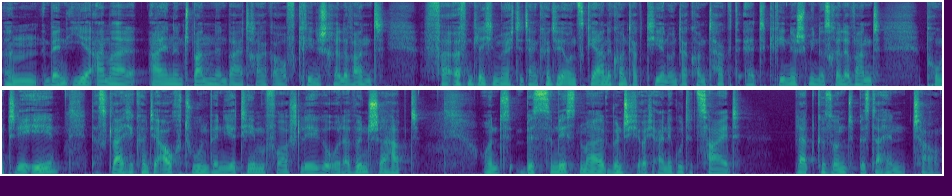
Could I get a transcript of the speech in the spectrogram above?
Ähm, wenn ihr einmal einen spannenden Beitrag auf klinisch relevant veröffentlichen möchtet, dann könnt ihr uns gerne kontaktieren unter kontakt.klinisch-relevant.de. Das gleiche könnt ihr auch tun, wenn ihr Themenvorschläge oder Wünsche habt. Und bis zum nächsten Mal wünsche ich euch eine gute Zeit. Bleibt gesund. Bis dahin. Ciao.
